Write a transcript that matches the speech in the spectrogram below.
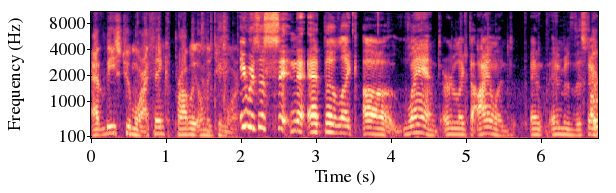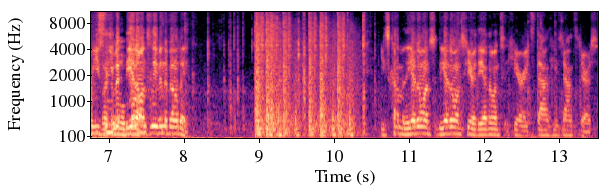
at least two more. I think probably only two more. He was just sitting at the like uh land or like the island and into the stairs. Oh, he's like leaving. little The other one's leaving the building. He's coming. The other one's. The other one's here. The other one's here. It's down. He's downstairs.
